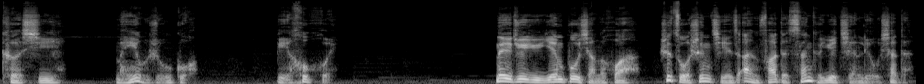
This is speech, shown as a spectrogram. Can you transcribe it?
可惜，没有如果，别后悔。那句语焉不详的话是左圣杰在案发的三个月前留下的。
